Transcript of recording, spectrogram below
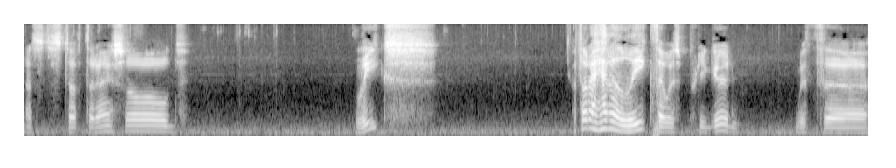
That's the stuff that I sold. Leeks? I thought I had a leek that was pretty good. With, uh,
